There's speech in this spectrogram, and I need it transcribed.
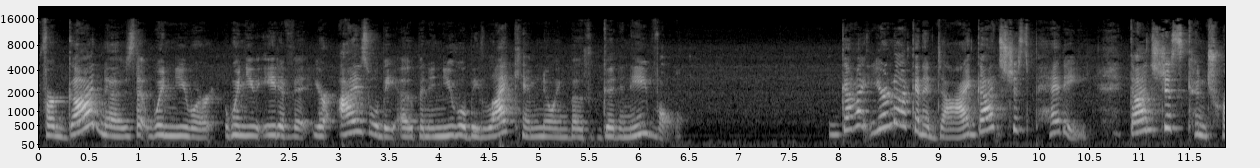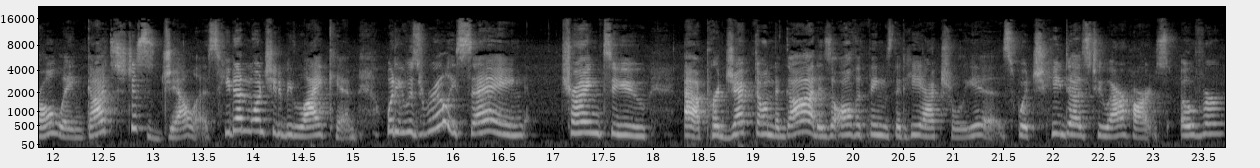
For God knows that when you are when you eat of it, your eyes will be open and you will be like him, knowing both good and evil. God, you're not going to die. God's just petty. God's just controlling. God's just jealous. He doesn't want you to be like him. What he was really saying, trying to uh, project onto God, is all the things that he actually is, which he does to our hearts over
